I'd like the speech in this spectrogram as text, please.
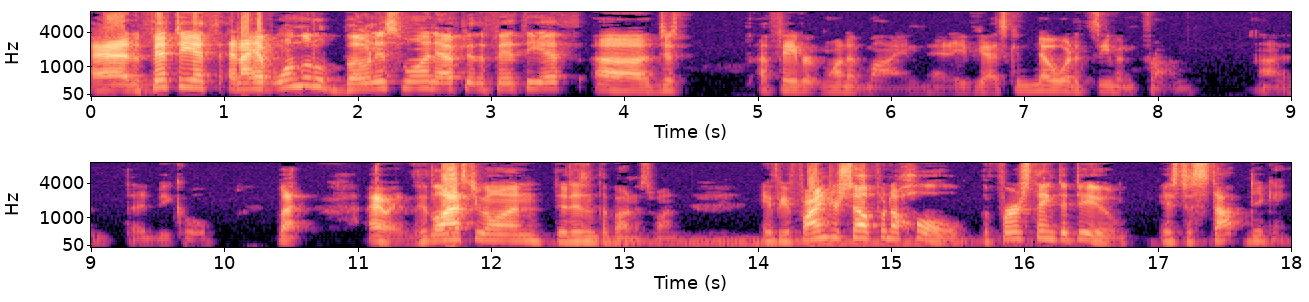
And the 50th, and I have one little bonus one after the 50th. Uh, just a favorite one of mine. And if you guys can know what it's even from, uh, that'd be cool. But anyway, the last one that isn't the bonus one. If you find yourself in a hole, the first thing to do is to stop digging.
